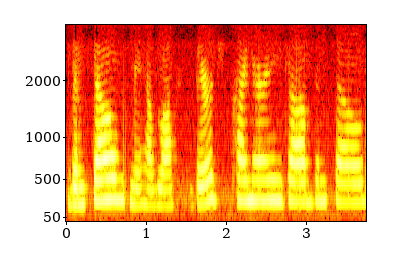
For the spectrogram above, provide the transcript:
themselves, may have lost their primary job themselves,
